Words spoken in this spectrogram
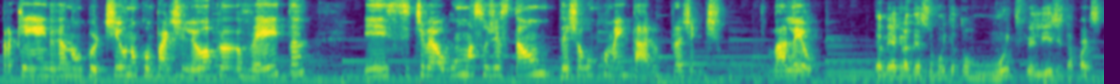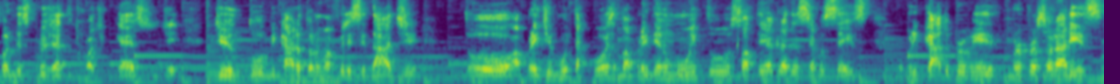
para quem ainda não curtiu, não compartilhou, aproveita e se tiver alguma sugestão, deixa algum comentário para gente. Valeu! Também agradeço muito, eu estou muito feliz de estar participando desse projeto de podcast, de, de YouTube. Cara, eu estou numa felicidade Tô, aprendi muita coisa, estou aprendendo muito. Só tenho a agradecer a vocês. Obrigado por me proporcionar isso.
